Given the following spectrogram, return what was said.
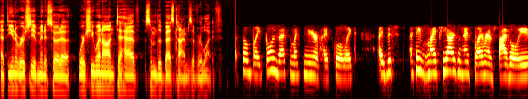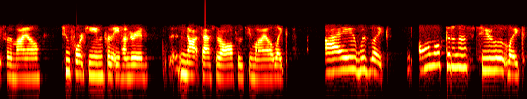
at the University of Minnesota, where she went on to have some of the best times of her life. So, like, going back to my senior year of high school, like, I just, I think my PRs in high school, I ran 508 for the mile, 214 for the 800, not fast at all for the two mile. Like, I was, like, almost good enough to, like,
